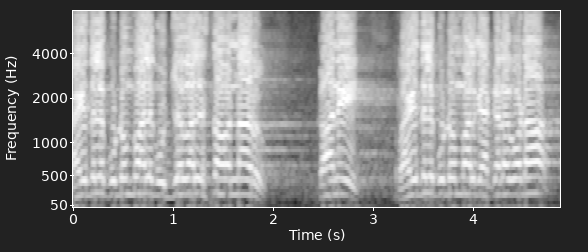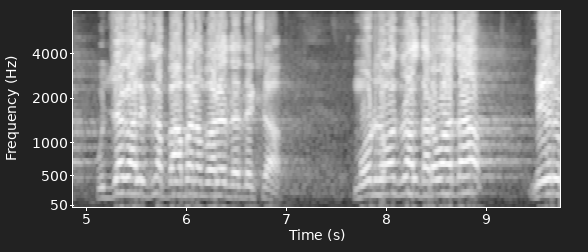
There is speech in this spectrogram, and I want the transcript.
రైతుల కుటుంబాలకు ఉద్యోగాలు ఇస్తా ఉన్నారు. కానీ రైతుల కుటుంబాలకు ఎక్కడ కూడా ఉద్యోగాలు ఇచ్చిన పాపన పోలేదు అధ్యక్ష. మూడు సంవత్సరాల తర్వాత మీరు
